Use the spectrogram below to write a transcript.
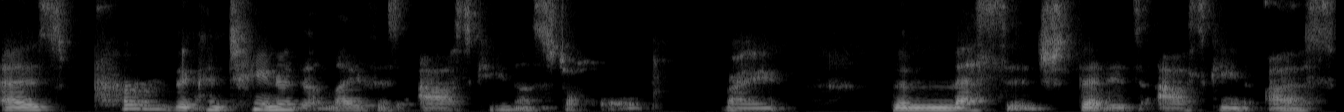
as per the container that life is asking us to hold, right? The message that it's asking us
